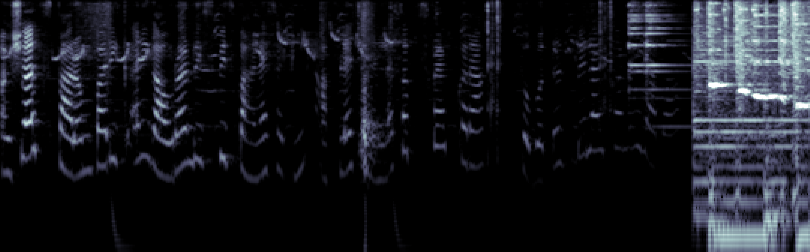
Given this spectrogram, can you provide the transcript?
अशाच पारंपरिक आणि गावरान रेसिपीज पाहण्यासाठी आपल्या चॅनलला सबस्क्राईब करा. सोबतच बेल आयकॉनही दाबा.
